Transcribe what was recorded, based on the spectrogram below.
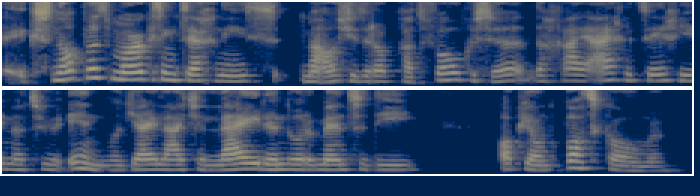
Ik snap het marketingtechnisch, maar als je erop gaat focussen, dan ga je eigenlijk tegen je natuur in. Want jij laat je leiden door de mensen die op jouw pad komen.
